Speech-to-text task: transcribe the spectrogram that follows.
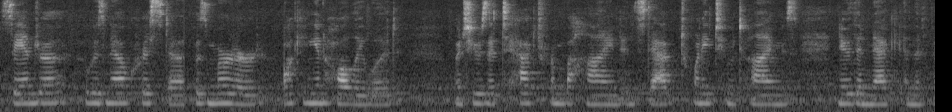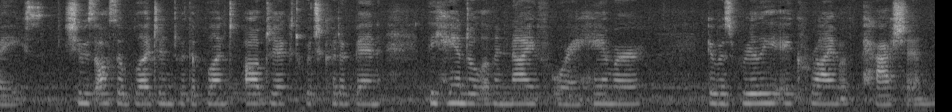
Sandra, who is now Christa, was murdered walking in Hollywood when she was attacked from behind and stabbed 22 times near the neck and the face. She was also bludgeoned with a blunt object which could have been the handle of a knife or a hammer. It was really a crime of passion.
